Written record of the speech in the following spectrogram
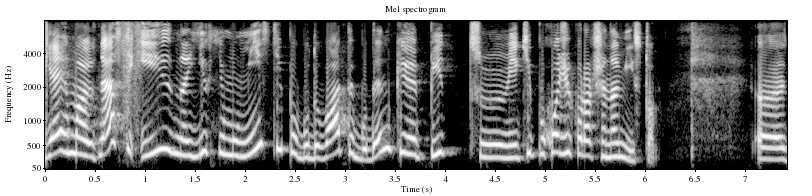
Я їх маю знести і на їхньому місці побудувати будинки, під, е, які похожі коротше, на місто. Е,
